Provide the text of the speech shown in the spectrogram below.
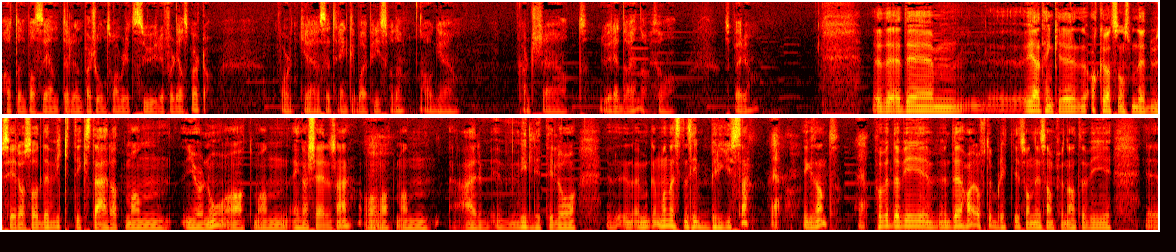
hatt en pasient eller en person som har blitt sure for de har spurt. da. Folk eh, setter egentlig bare pris på det, og eh, kanskje at du redda en da, du å spørre. Det, det, mm, Jeg tenker akkurat sånn som det du sier også, det viktigste er at man gjør noe, og at man engasjerer seg, og at man er villig til å Man må nesten si bry seg, Ja. ikke sant? Ja. For det, vi, det har ofte blitt litt sånn i samfunnet at vi eh,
